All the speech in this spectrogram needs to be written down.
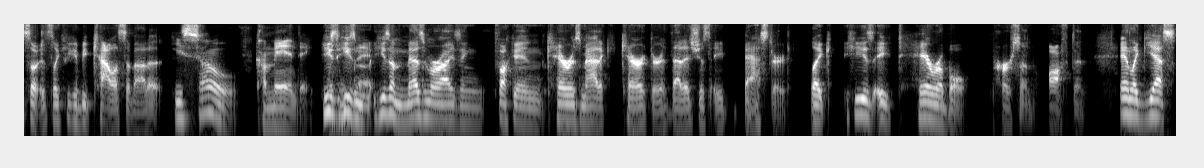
so it's like he could be callous about it. He's so commanding. he's when he's he's a mesmerizing fucking charismatic character that is just a bastard. Like he is a terrible person often. And like yes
